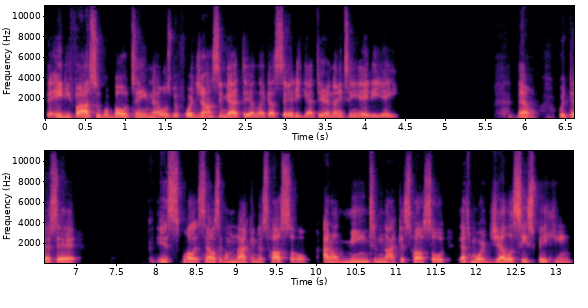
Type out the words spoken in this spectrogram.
the 85 Super Bowl team, that was before Johnson got there. Like I said, he got there in 1988. Now, with that said, it's while it sounds like I'm knocking his hustle, I don't mean to knock his hustle. That's more jealousy speaking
